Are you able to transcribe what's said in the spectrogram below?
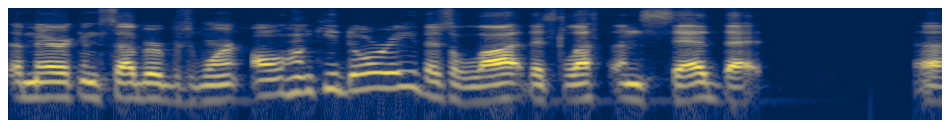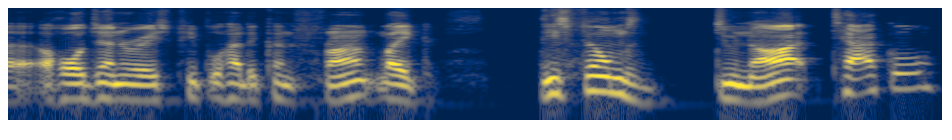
American suburbs weren't all hunky dory. There's a lot that's left unsaid that uh, a whole generation of people had to confront. Like these films do not tackle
